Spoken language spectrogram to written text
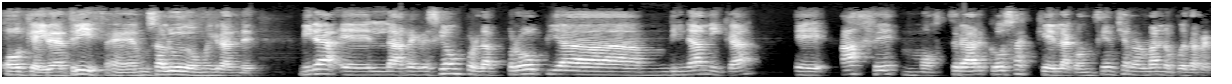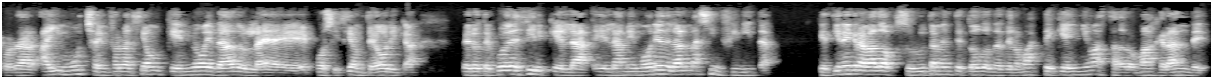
Ok, Beatriz, eh, un saludo muy grande. Mira, eh, la regresión por la propia dinámica eh, hace mostrar cosas que la conciencia normal no puede recordar. Hay mucha información que no he dado en la exposición teórica, pero te puedo decir que la, eh, la memoria del alma es infinita, que tiene grabado absolutamente todo, desde lo más pequeño hasta lo más grande,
